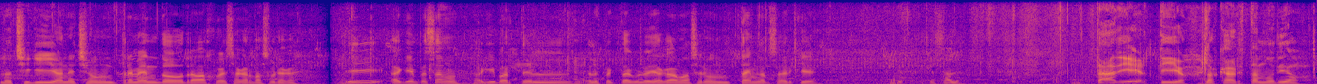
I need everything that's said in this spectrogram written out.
Los chiquillos han hecho un tremendo trabajo de sacar basura acá. Y aquí empezamos, aquí parte el, espectáculo y acá vamos a hacer un timelapse a ver qué, qué, qué sale. Está divertido, los cabros están motivados.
